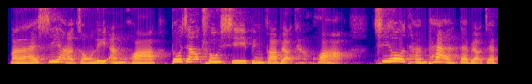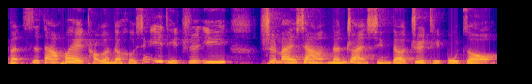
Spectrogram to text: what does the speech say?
马来西亚总理安华都将出席并发表谈话。气候谈判代表在本次大会讨论的核心议题之一，是迈向能转型的具体步骤。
